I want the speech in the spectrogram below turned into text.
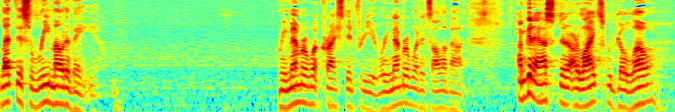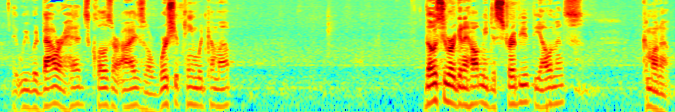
let this remotivate you. Remember what Christ did for you. Remember what it's all about. I'm going to ask that our lights would go low that we would bow our heads, close our eyes, our worship team would come up. Those who are going to help me distribute the elements, come on up.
